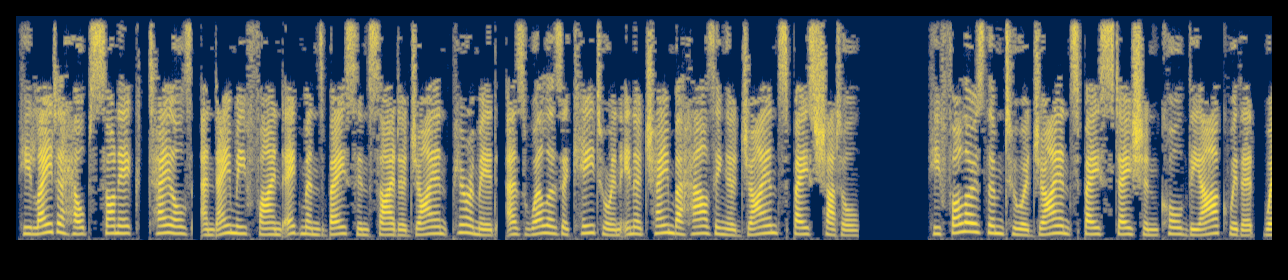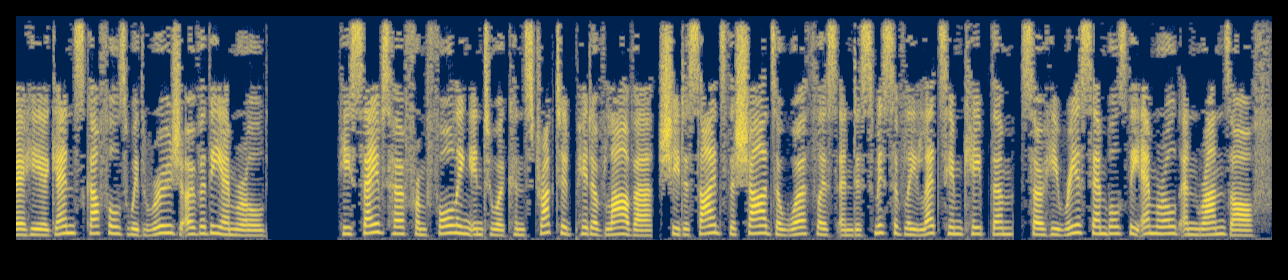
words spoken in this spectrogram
He later helps Sonic, Tails, and Amy find Eggman's base inside a giant pyramid, as well as a key to an inner chamber housing a giant space shuttle. He follows them to a giant space station called the Ark with it, where he again scuffles with Rouge over the Emerald. He saves her from falling into a constructed pit of lava, she decides the shards are worthless and dismissively lets him keep them, so he reassembles the emerald and runs off.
